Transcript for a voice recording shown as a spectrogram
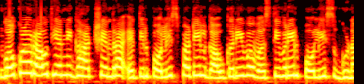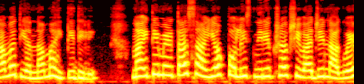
गोकुळ राऊत यांनी घाटशेंद्रा येथील पोलीस पाटील गावकरी व वस्तीवरील पोलीस गुणावत यांना माहिती दिली. माहिती मिळताच सहाय्यक पोलीस निरीक्षक शिवाजी नागवे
